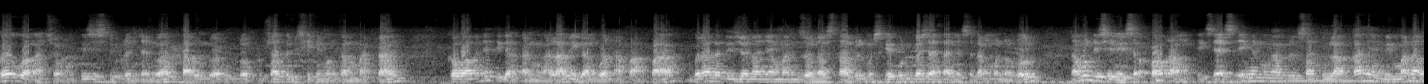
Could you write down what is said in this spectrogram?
keuangan seorang Pisces di bulan Januari tahun 2021 di sini menggambarkan keuangannya tidak akan mengalami gangguan apa-apa berada di zona nyaman zona stabil meskipun kesehatannya sedang menurun. Namun di sini seorang Pisces ingin mengambil satu langkah yang di mana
